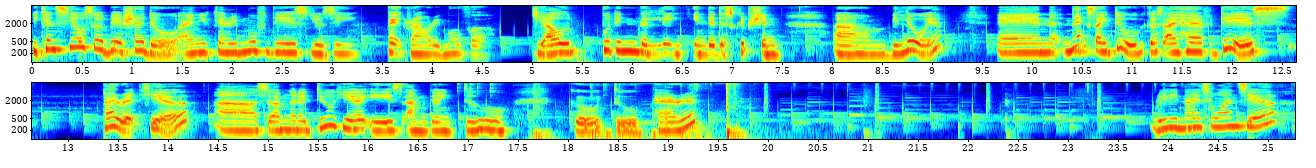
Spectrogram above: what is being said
You can see also a bit of shadow and you can remove this using background remover. I'll put in the link in the description um, below. Yeah. And next I do because I have this parrot here. Uh, so I'm going to do here is I'm going to go to parrot. Really nice ones here.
